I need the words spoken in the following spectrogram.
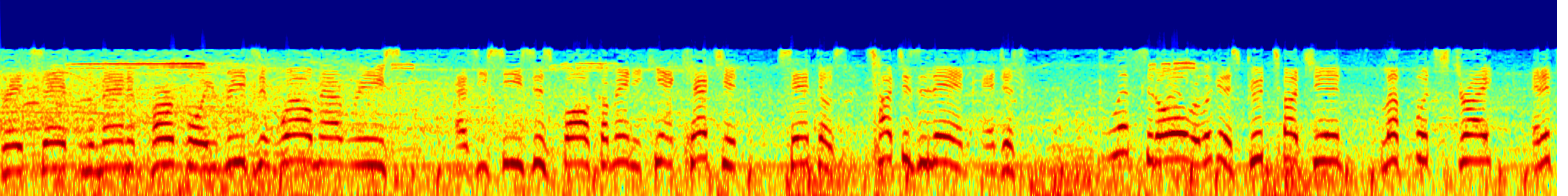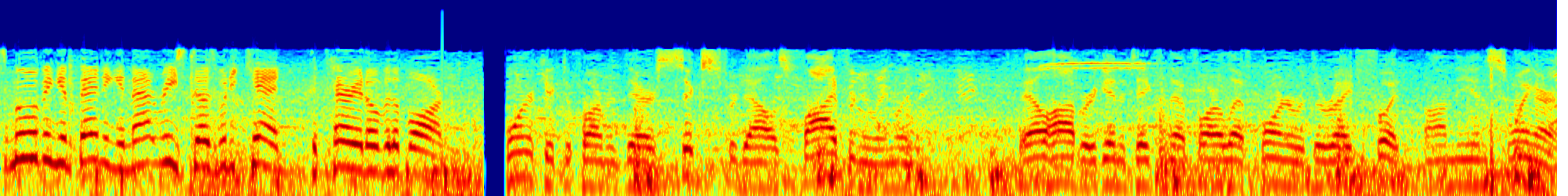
Great save from the man in purple. He reads it well, Matt Reis. As he sees this ball come in, he can't catch it. Santos touches it in and just flips it over. Look at this good touch in, left foot strike, and it's moving and bending, and Matt Reis does what he can to parry it over the bar. Corner kick department there, six for Dallas, five for New England. Feilhaber again to take from that far left corner with the right foot on the in-swinger.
